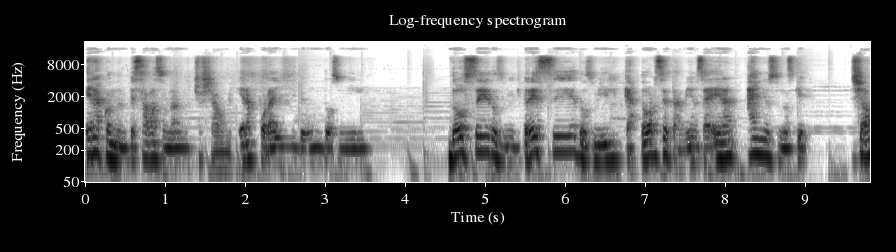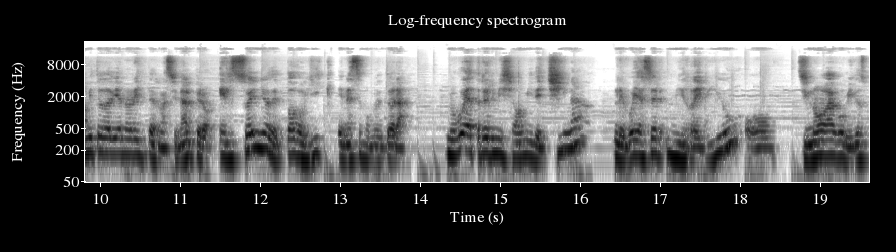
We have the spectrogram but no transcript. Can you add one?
era cuando empezaba a sonar mucho Xiaomi. Era por ahí de un 2012, 2013, 2014 también. O sea, eran años en los que Xiaomi todavía no era internacional, pero el sueño de todo geek en ese momento era, me voy a traer mi Xiaomi de China, le voy a hacer mi review o si no hago videos,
